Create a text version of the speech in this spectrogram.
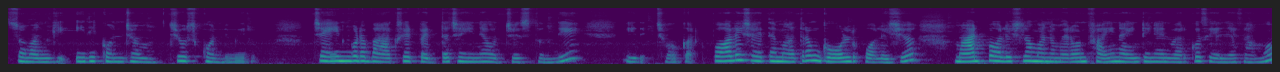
సో మనకి ఇది కొంచెం చూసుకోండి మీరు. చైన్ కూడా బ్యాక్ సైడ్ పెద్ద చైనే వచ్చేస్తుంది. ఇది చోకర్. పాలిష్ అయితే మాత్రం గోల్డ్ పాలిష్. మ్యాట్ పాలిష్లో మనం అరౌండ్ ఫైవ్ నైంటీ నైన్ వరకు సేల్ చేసాము.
